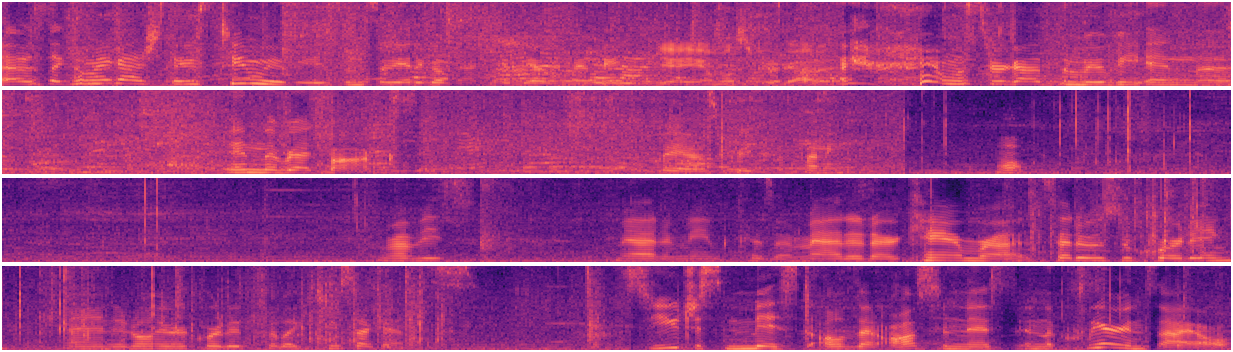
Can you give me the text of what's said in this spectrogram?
I was like oh my gosh there's two movies and so we had to go back to the other movie. Yeah, you almost forgot it. I almost forgot the movie in the in the Redbox. But yeah, it was pretty funny. Oh. Ravi's mad at me because I'm mad at our camera. It said it was recording and it only recorded for like two seconds. So you just missed all of that awesomeness in the clearance aisle.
